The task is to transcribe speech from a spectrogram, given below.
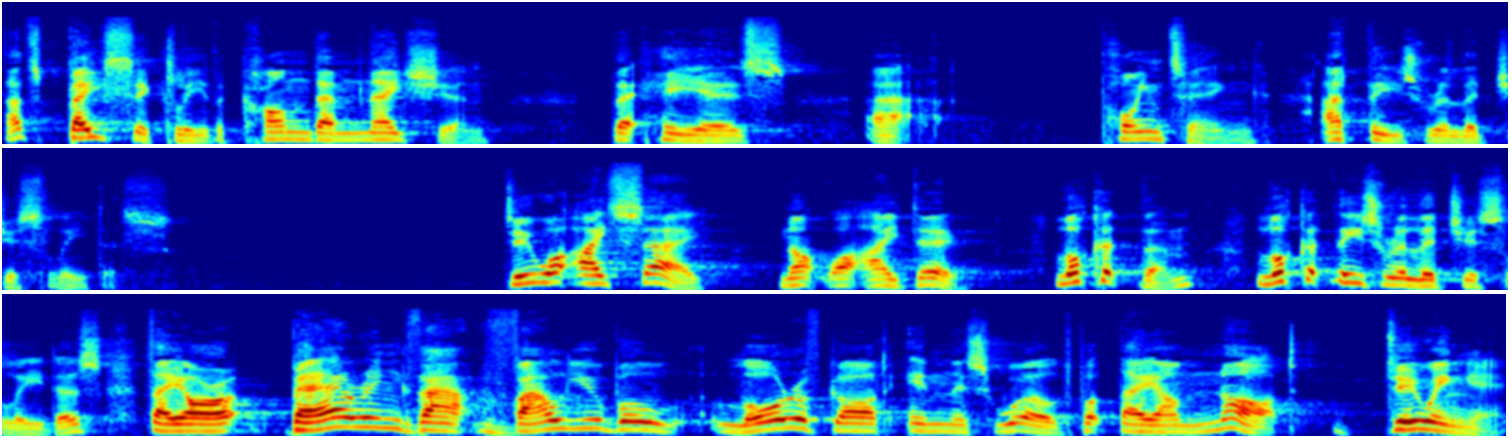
That's basically the condemnation that he is uh, pointing at these religious leaders. Do what I say, not what I do. Look at them. Look at these religious leaders. They are bearing that valuable law of God in this world, but they are not doing it.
